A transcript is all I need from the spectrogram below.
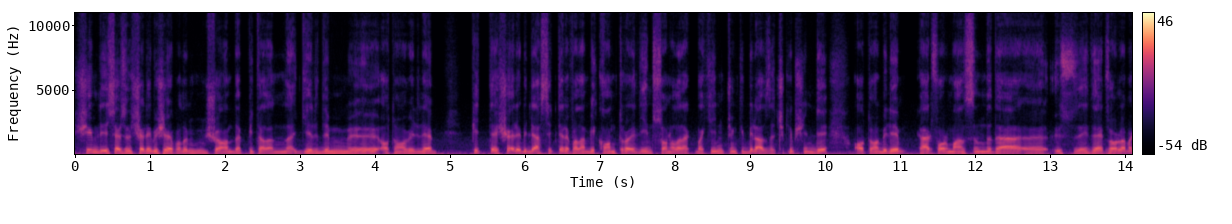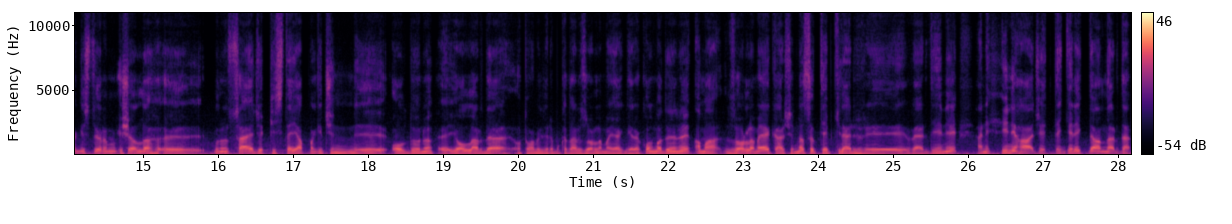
Şimdi isterseniz şöyle bir şey yapalım. Şu anda pit alanına girdim e, otomobille. Pitte şöyle bir lastikleri falan bir kontrol edeyim son olarak bakayım. Çünkü biraz da çıkıp şimdi otomobili performansını da e, üst düzeyde zorlamak istiyorum. İnşallah e, bunu sadece piste yapmak için e, olduğunu, e, yollarda otomobilleri bu kadar zorlamaya gerek olmadığını ama zorlamaya karşı nasıl tepkiler e, verdiğini hani hini hacette gerekli anlarda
